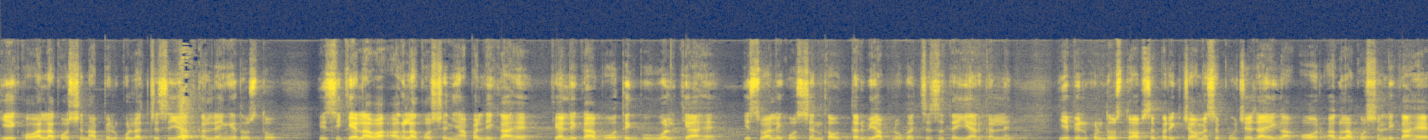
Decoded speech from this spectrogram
ये वाला क्वेश्चन आप बिल्कुल अच्छे से याद कर लेंगे दोस्तों। इसी के अलावा अगला क्वेश्चन यहाँ पर लिखा है, क्या लिखा है, भौतिक भूगोल क्या है? इस वाले क्वेश्चन का उत्तर भी आप लोग अच्छे से तैयार कर लें। ये बिल्कुल दोस्तों आपसे परीक्षाओं में से पूछा जाएगा और अगला क्वेश्चन लिखा है,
